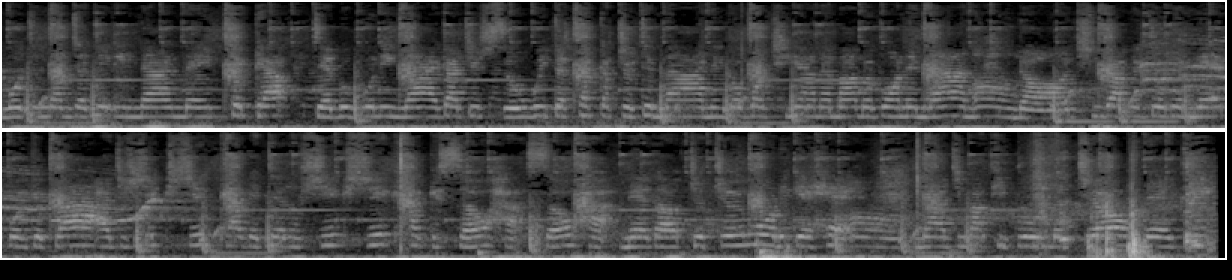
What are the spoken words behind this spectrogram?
모든 남자들이 날 check out. 대부분이 날 가질 수 있다. 착각 절대 많은 거 원치 않아. 맘을 원해 난넌 심장을 도려내 보여봐. 아주 씩씩하게 때로 씩씩하게 so hot so hot. 내가 어쩔 줄 모르게 해. 마지막히 불러줘 내 귀.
